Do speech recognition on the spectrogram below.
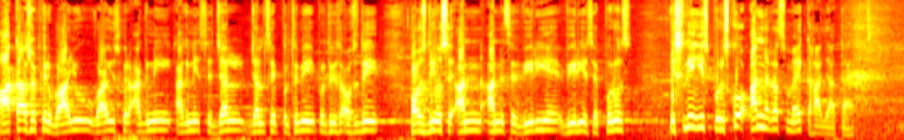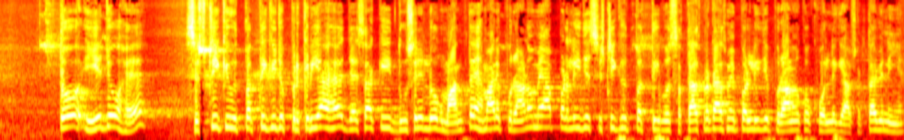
आकाश से फिर वायु वायु से फिर अग्नि अग्नि से जल जल से पृथ्वी पृथ्वी से औषधि, औषधियों से अन्न अन्न से वीर्य वीर्य से पुरुष। इसलिए इस पुरुष को अन्न रसमय कहा जाता है। तो ये जो है सृष्टि की उत्पत्ति की जो प्रक्रिया है, जैसा कि दूसरे लोग मानते हैं, हमारे पुराणों में आप पढ़ लीजिए सृष्टि की उत्पत्ति, वो सत्तास प्रकाश में पढ़ लीजिए, पुराणों को खोलने की आवश्यकता भी नहीं है।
